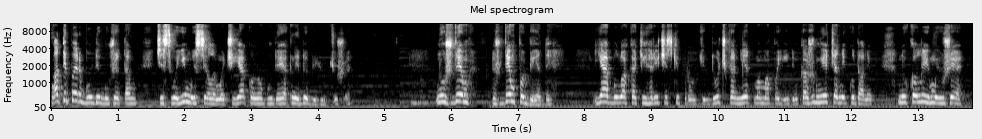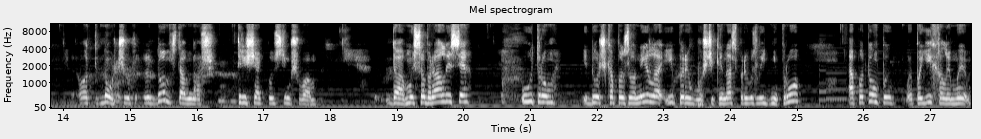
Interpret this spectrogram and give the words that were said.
А тепер будемо вже там чи своїми силами, чи як воно буде, як не доб'ють уже. Ну, ждемо ждем побіди. Я була категорично проти. Дочка, ні, мама, поїдемо. Кажу, ні, я нікуди не. Ну, коли ми вже от ночі дом став наш тріщать по всім швам. Да, ми зібралися утром, і дочка позвонила, і перевозчики нас привезли в Дніпро, а потім поїхали ми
